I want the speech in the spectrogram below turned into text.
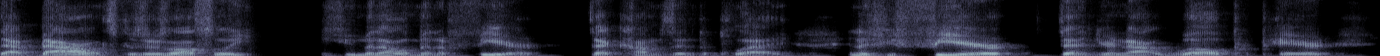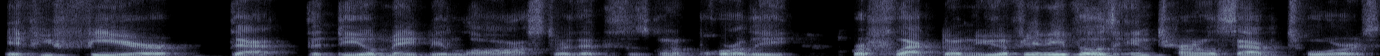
that balance. Because there's also a human element of fear that comes into play. And if you fear that you're not well prepared, if you fear that the deal may be lost or that this is going to poorly reflect on you, if any of those internal saboteurs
